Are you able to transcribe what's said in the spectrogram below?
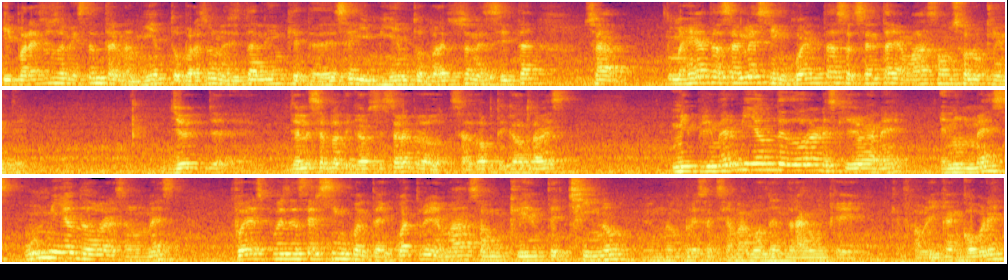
y para eso se necesita entrenamiento, para eso necesita alguien que te dé seguimiento, para eso se necesita, o sea, imagínate hacerle 50, 60 llamadas a un solo cliente. Yo ya, les he platicado esta historia, pero se las voy a platicar otra vez. Mi primer millón de dólares que yo gané en un mes, un millón de dólares en un mes, fue después de hacer 54 llamadas a un cliente chino, en una empresa que se llama Golden Dragon que, que fabrica en cobre.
